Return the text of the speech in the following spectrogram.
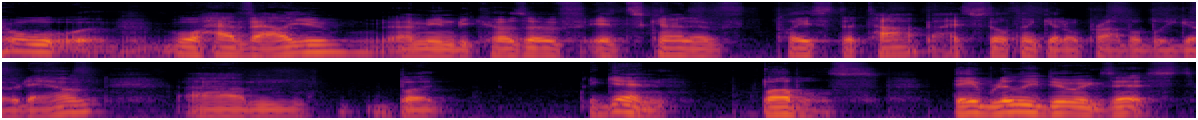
will, will have value. I mean, because of its kind of place at the top, I still think it'll probably go down. Um, but again, bubbles, they really do exist.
